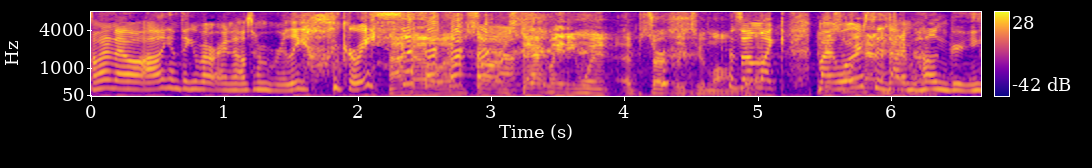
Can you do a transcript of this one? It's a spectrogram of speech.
I don't know. All I can think about right now is I'm really hungry. I know. I'm sorry. Staff meeting went absurdly too long. So I'm like, we my worst is I'm hammer. hungry.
